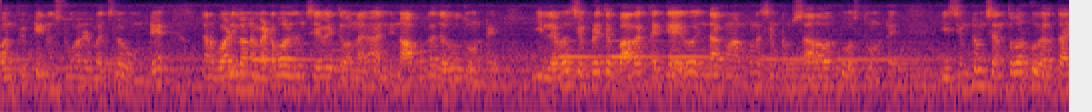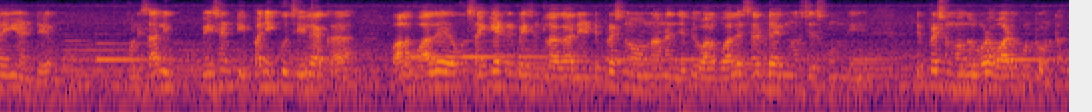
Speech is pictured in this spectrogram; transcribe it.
వన్ ఫిఫ్టీ నుంచి టూ హండ్రెడ్ మధ్యలో ఉంటే తన బాడీలో ఉన్న మెటబాలిజమ్స్ ఏవైతే ఉన్నాయో అన్ని నార్మల్గా జరుగుతూ ఉంటాయి. ఈ లెవెల్స్ ఎప్పుడైతే బాగా తగ్గాయో ఇందాక మనం అనుకున్న సిమ్టమ్స్ చాలా వరకు వస్తూ ఉంటాయి. ఈ సిమ్టమ్స్ ఎంతవరకు వెళ్తాయి అంటే కొన్నిసార్లు పేషెంట్ ఈ పని ఎక్కువ చేయలేక వాళ్ళకి వాళ్ళే ఒక సైకాట్రిక్ పేషెంట్ లాగా నేను డిప్రెషన్లో ఉన్నానని చెప్పి వాళ్ళకి వాళ్ళే సెల్ఫ్ డయాగ్నోస్ చేసుకుని డిప్రెషన్ మందులు కూడా వాడుకుంటూ ఉంటారు.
